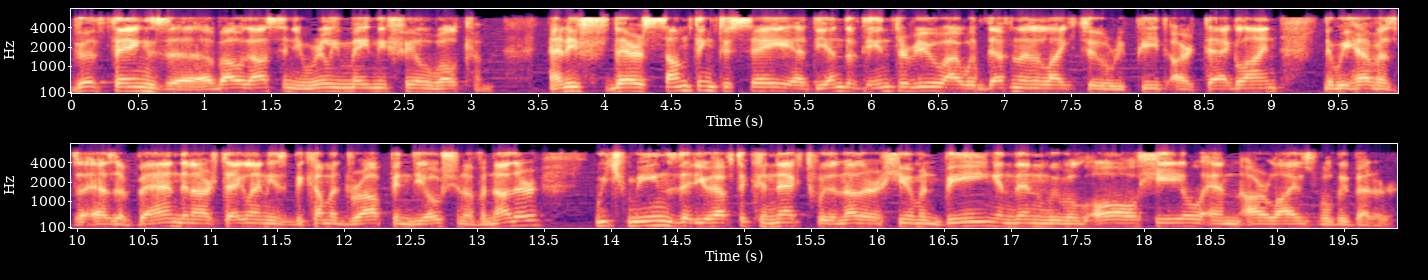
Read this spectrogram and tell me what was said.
good things uh, about us, and you really made me feel welcome. And if there's something to say at the end of the interview, I would definitely like to repeat our tagline that we have as a, as a band, and our tagline is "Become a drop in the ocean of another." Which means that you have to connect with another human being and then we will all heal and our lives will be better.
